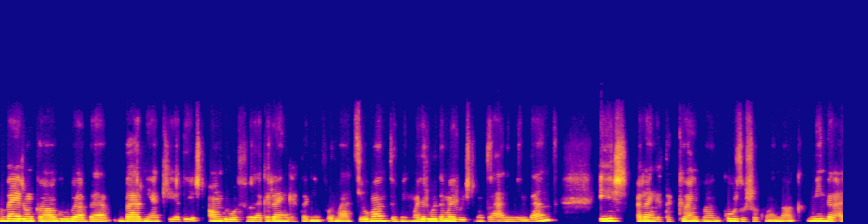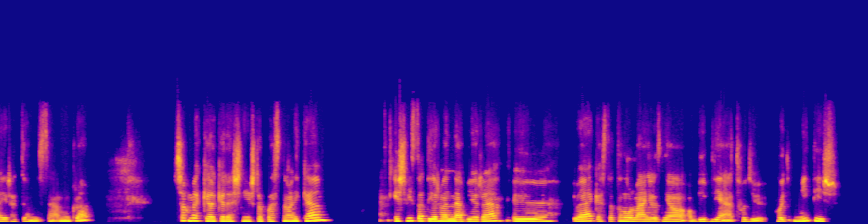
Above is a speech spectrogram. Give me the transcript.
Beírunk a Google-be bármilyen kérdést, angolul főleg rengeteg információ van, több mint magyarul, de magyarul is tudunk találni mindent, és rengeteg könyv van, kurzusok vannak, minden elérhető a mi számunkra, csak meg kell keresni és tapasztalni kell, és visszatérve Neville-re, ő, ő elkezdte tanulmányozni a, a Bibliát, hogy, ő, hogy mit is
